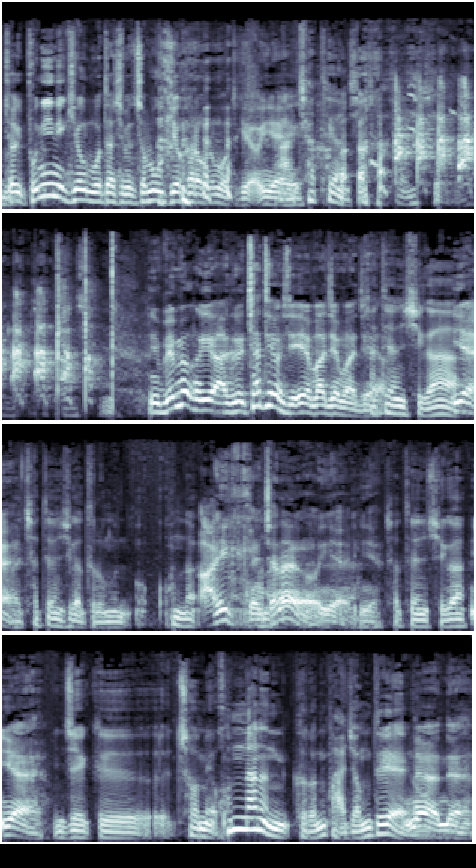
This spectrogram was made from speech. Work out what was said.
저기 본인이 기억을 못하시면 저보고 기억하라고 그러면 어떡해요? 예. 아 차태현 씨, 차태현 씨. 몇 명, 예, 아, 그 차태현 씨, 예, 맞아요, 맞아요. 차태현 씨가 예. 아, 차태현 씨가 들으면 혼나. 아이, 괜찮아요. 예, 예. 차태현 씨가 예. 이제 그 처음에 혼나는 그런 과정들이에요. 네, 네.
